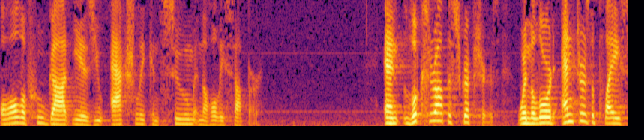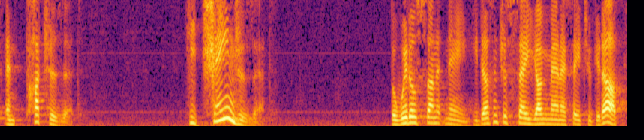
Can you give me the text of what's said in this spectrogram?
all of who God is, you actually consume in the Holy Supper. And look throughout the Scriptures. When the Lord enters a place and touches it, He changes it. The widow's son at Nain. He doesn't just say, Young man, I say to you, get up.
